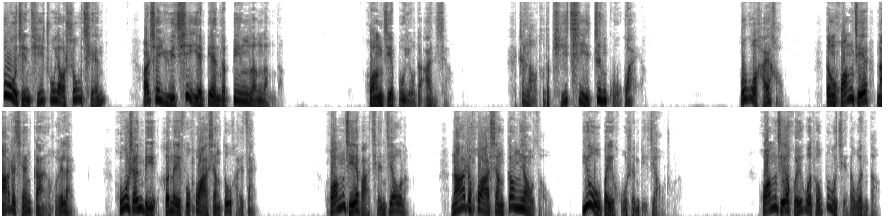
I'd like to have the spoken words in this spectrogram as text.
不仅提出要收钱。而且语气也变得冰冷冷的。黄杰不由得暗想：这老头的脾气真古怪呀。不过还好，等黄杰拿着钱赶回来，胡神笔和那幅画像都还在。黄杰把钱交了，拿着画像刚要走，又被胡神笔叫住了。黄杰回过头，不解地问道：“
